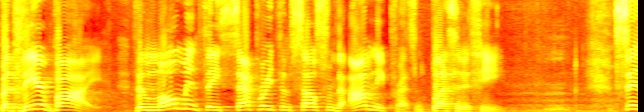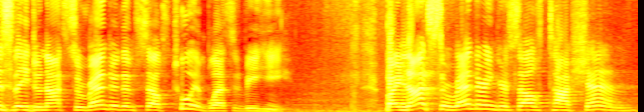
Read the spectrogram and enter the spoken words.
But thereby, the moment they separate themselves from the omnipresent, blessed is He, since they do not surrender themselves to Him, blessed be He. By not surrendering yourself to Hashem,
